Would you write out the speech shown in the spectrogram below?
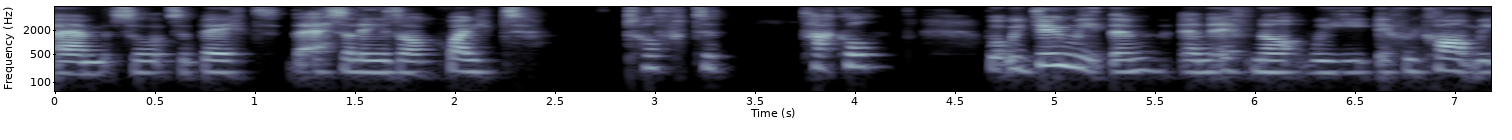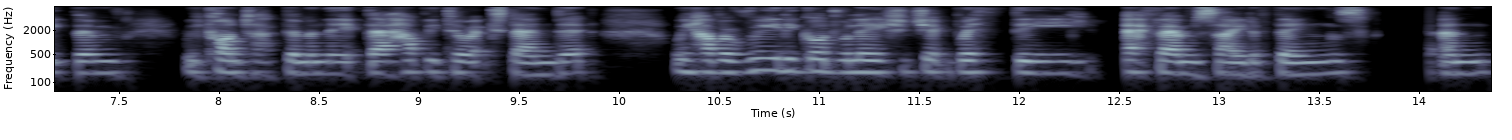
um so it's a bit the slas are quite tough to tackle but we do meet them and if not we if we can't meet them we contact them and they, they're happy to extend it we have a really good relationship with the fm side of things and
